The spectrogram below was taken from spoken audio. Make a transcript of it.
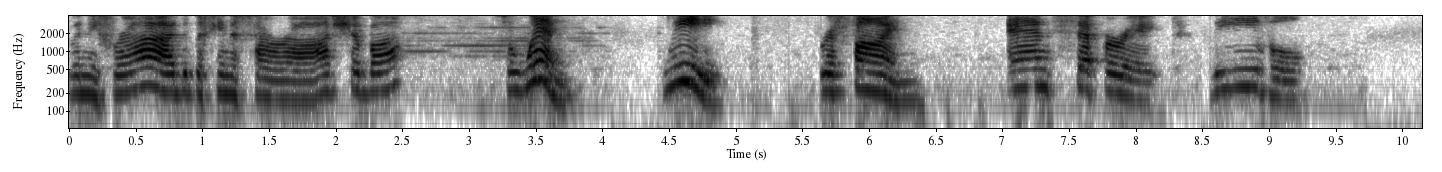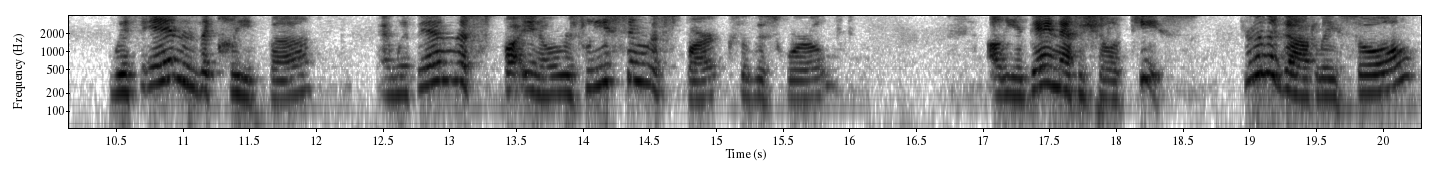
ונפרד בכינס הרע שבה, so when we refine and separate the evil within the klipa and within the spark, you know, releasing the sparks of this world, al yedei nefesh elokis, through the godly soul,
